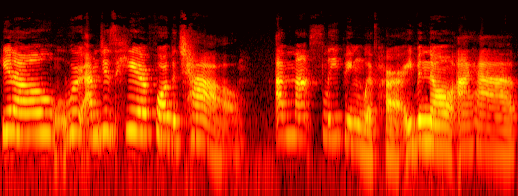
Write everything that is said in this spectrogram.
you know, we're I'm just here for the child. I'm not sleeping with her, even though I have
